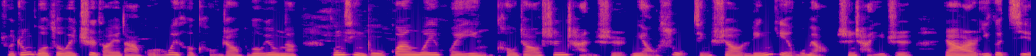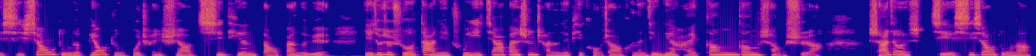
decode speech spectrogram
说中国作为制造业大国，为何口罩不够用呢？工信部官微回应，口罩生产是秒速，仅需要零点五秒生产一支。然而，一个解析消毒的标准过程需要七天到半个月。也就是说，大年初一加班生产的那批口罩，可能今天还刚刚上市啊。啥叫解析消毒呢？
